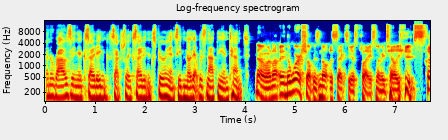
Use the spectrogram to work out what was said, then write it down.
an arousing, exciting, sexually exciting experience, even though that was not the intent. No, and, I, and the workshop is not the sexiest place, let me tell you. So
